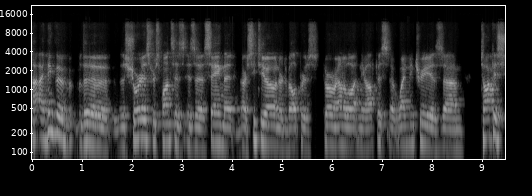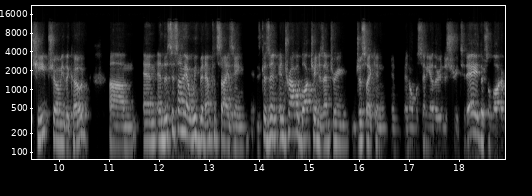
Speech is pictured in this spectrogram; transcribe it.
I think the the the shortest response is is a saying that our CTO and our developers throw around a lot in the office at Winding Tree is um, talk is cheap, show me the code. Um, and and this is something that we've been emphasizing because in, in travel blockchain is entering just like in, in, in almost any other industry today. There's a lot of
